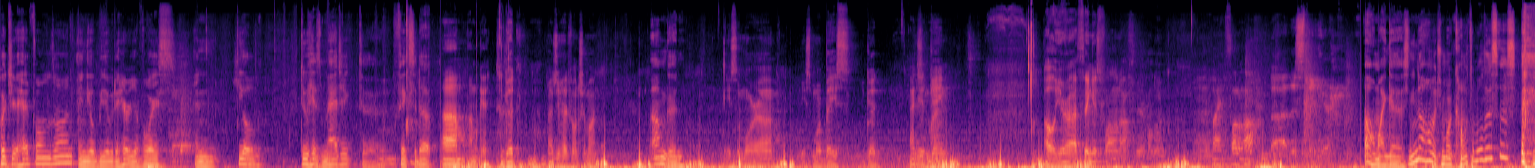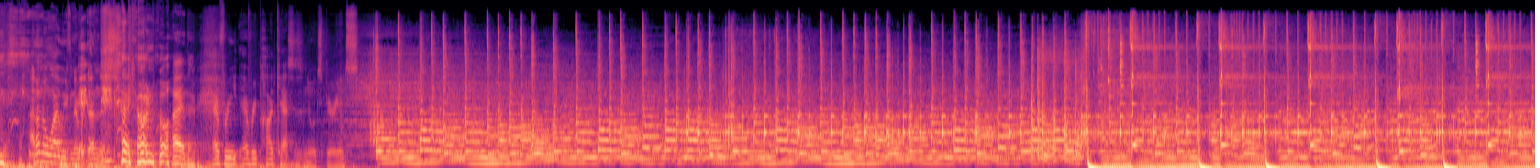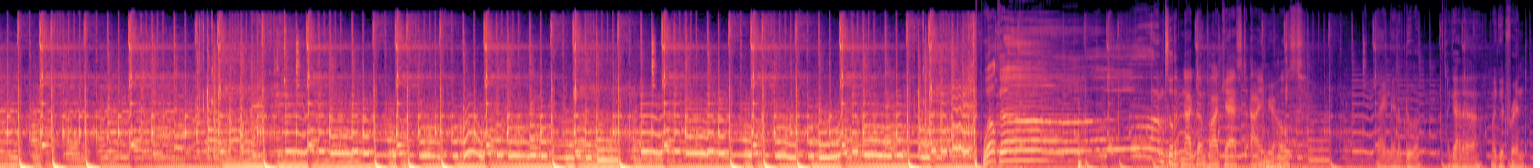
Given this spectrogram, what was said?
put your headphones on, and you'll be able to hear your voice, and he'll do his magic to fix it up. Um, I'm good. Good. How's your headphones, Shimon? I'm good. Need some more. Uh, need some more bass. You good? Actually, Need gain. Oh, your uh, thing is falling off there. Hold on. Mine falling off? Uh, uh, this thing here. Oh my goodness! You know how much more comfortable this is? I don't know why we've never done this. I don't know either. Every every podcast is a new experience. Done podcast. I am your host. I am Man Abdullah. I got uh, my good friend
